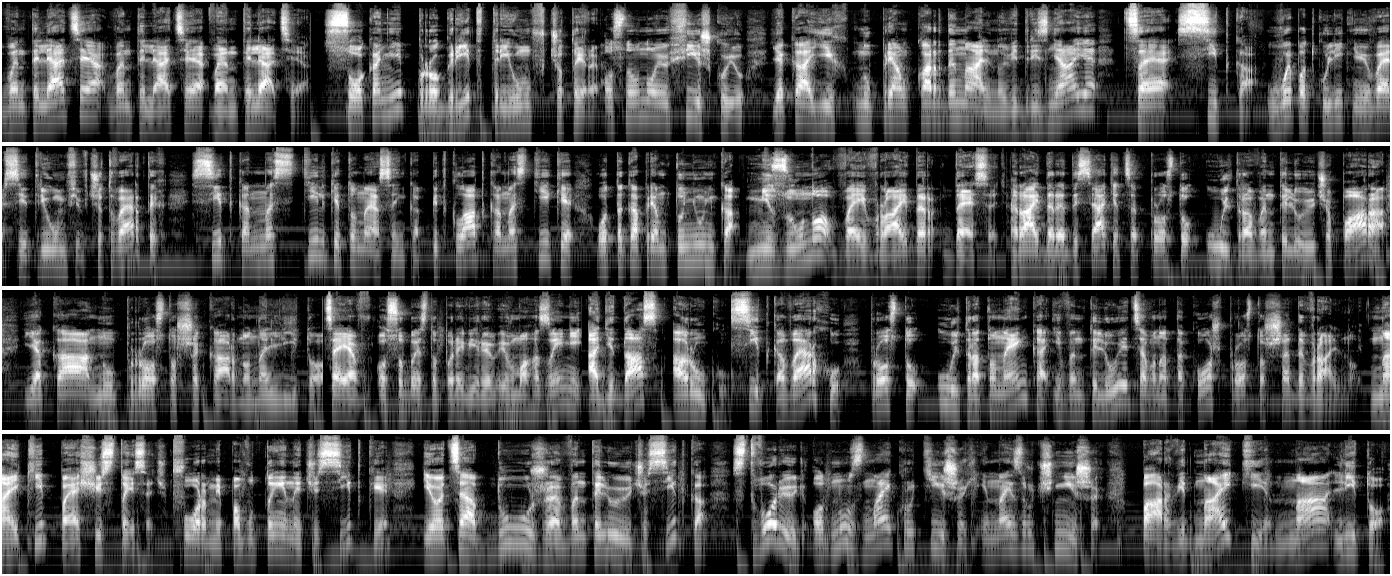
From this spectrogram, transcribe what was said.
Вентиляція, вентиляція, вентиляція. Сокані Progrit Triumph 4. Основною фішкою, яка їх ну прям кардинально відрізняє, це сітка. У випадку літньої версії тріумфів четвертих сітка настільки тонесенька, підкладка настільки от така прям тонюнька. Mizuno Wave Rider 10. Райдери 10 це просто ультравентилююча пара, яка ну просто шикарно на літо. Це я особисто перевірив і в магазині Adidas Aruku. Сітка верху просто ультратоненька і вентилюється вона також просто шедеврально. Nike P6000 в формі павутини чи сітки, і оця дуже вентилююча сітка створюють одну з найкрутіших і найзручніших пар від Nike на літо.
